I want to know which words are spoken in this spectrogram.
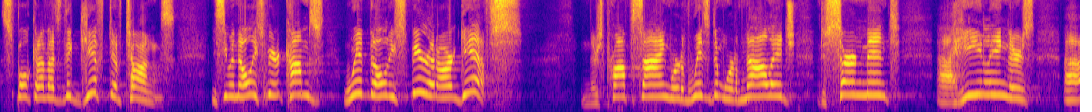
spoken of as the gift of tongues. You see, when the Holy Spirit comes with the Holy Spirit are gifts. And there's prophesying, word of wisdom, word of knowledge, discernment, uh, healing. There's uh,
